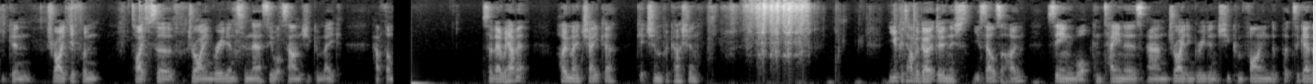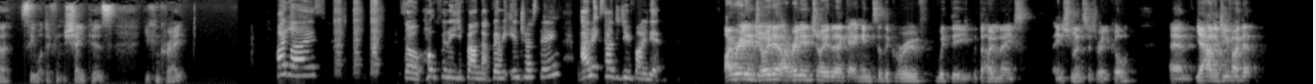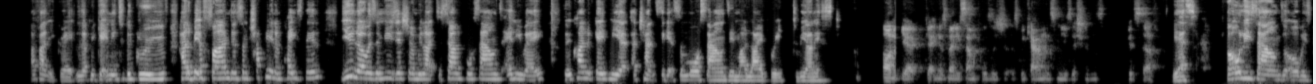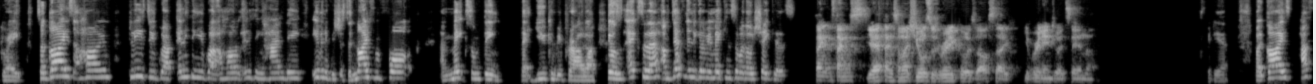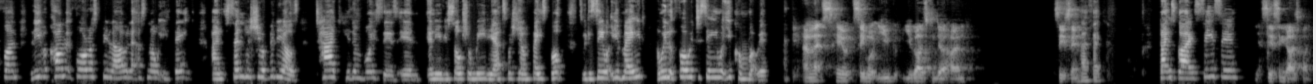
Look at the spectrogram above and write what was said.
you can try different types of dry ingredients in there, see what sounds you can make. Have fun. So there we have it. Homemade shaker, kitchen percussion. You could have a go at doing this yourselves at home, seeing what containers and dried ingredients you can find and put together, see what different shakers you can create. Hi guys. So hopefully you found that very interesting. Alex, how did you find it? I really enjoyed it. I really enjoyed uh, getting into the groove with the with the homemade instruments. It was really cool. Um, yeah, how did you find it? I found it great. Lovely getting into the groove. Had a bit of fun, did some chopping and pasting. You know, as a musician, we like to sample sounds anyway. So it kind of gave me a, a chance to get some more sounds in my library, to be honest. Oh yeah, getting as many samples as, as we can as musicians. Good stuff. Yes. Foley sounds are always great. So, guys at home, please do grab anything you've got at home, anything handy, even if it's just a knife and fork, and make something that you can be proud of. Yours is excellent. I'm definitely going to be making some of those shakers. Thanks, thanks. Yeah, thanks so much. Yours was really cool as well. So you've really enjoyed seeing that. Brilliant. But guys, have fun. Leave a comment for us below. Let us know what you think, and send us your videos. Tag Hidden Voices in any of your social media, especially on Facebook, so we can see what you've made. And we look forward to seeing what you come up with. And let's hear see what you you guys can do at home. See you soon. Perfect. Thanks, guys. See you soon. Yeah, see you soon, guys. Bye.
